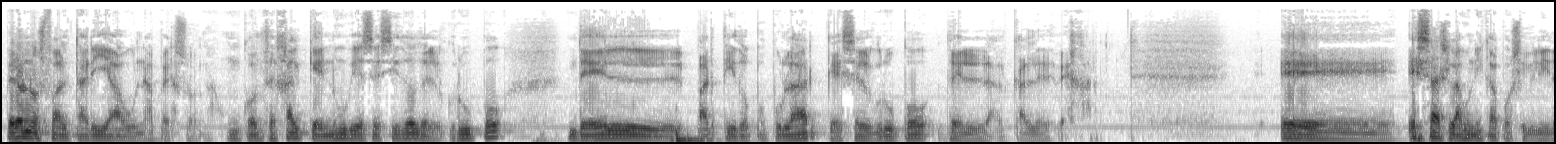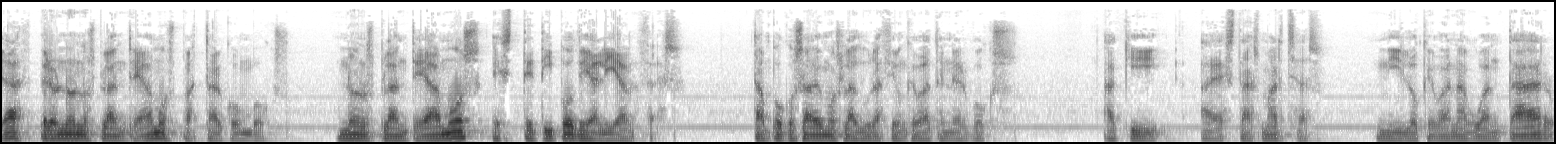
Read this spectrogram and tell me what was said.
Pero nos faltaría una persona, un concejal que no hubiese sido del grupo del Partido Popular, que es el grupo del alcalde de Béjar. Eh, esa es la única posibilidad, pero no nos planteamos pactar con Vox. No nos planteamos este tipo de alianzas. Tampoco sabemos la duración que va a tener Vox aquí a estas marchas ni lo que van a aguantar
